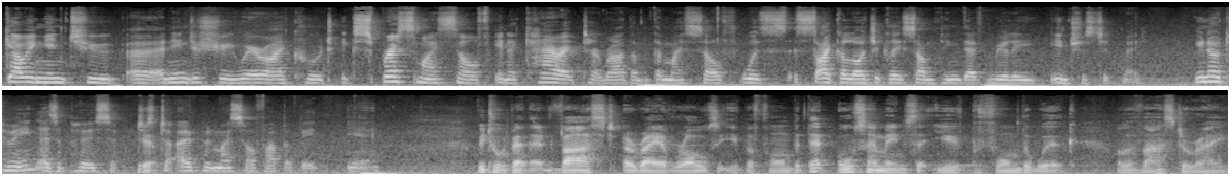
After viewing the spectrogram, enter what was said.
going into uh, an industry where I could express myself in a character rather than myself was psychologically something that really interested me. You know what I mean? As a person, just Yep. to open myself up a bit. Yeah. We talked about that vast array of roles that you've performed, but that also means that you've performed the work of a vast array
